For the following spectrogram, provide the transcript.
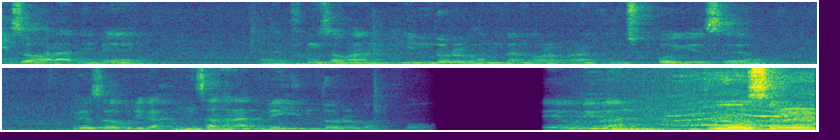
계속 하나님의 에, 풍성한 인도를 받는다는 건 얼마나 큰 축복이겠어요. 그래서 우리가 항상 하나님의 인도를 받고 에, 우리는 무엇을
